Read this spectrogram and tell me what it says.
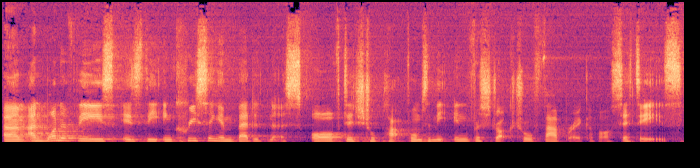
Um, and one of these is the increasing embeddedness of digital platforms in the infrastructural fabric of our cities.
